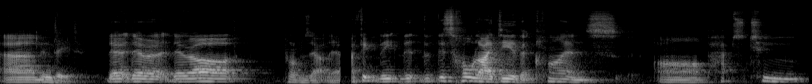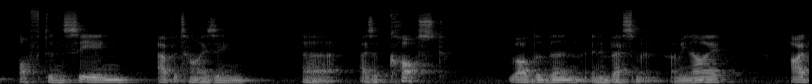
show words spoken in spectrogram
Um, Indeed. There, there are there are problems out there. I think the, the, the, this whole idea that clients are perhaps too often seeing advertising uh, as a cost rather than an investment. I mean, I I'd,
